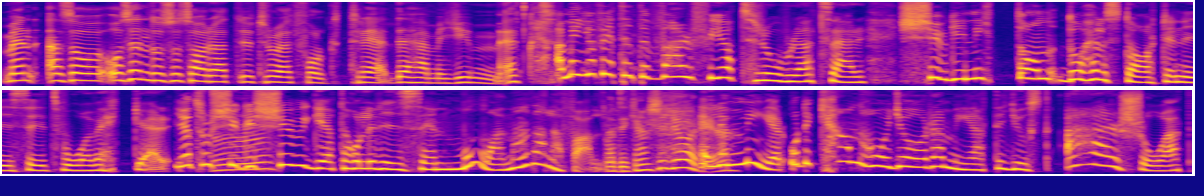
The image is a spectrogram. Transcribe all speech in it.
Men alltså, och sen då så sa du att du tror att folk trä, det här med gymmet. Ja, men jag vet inte varför jag tror att så här, 2019 då höll starten i sig i två veckor. Jag tror 2020 att det håller i sig en månad i alla fall. Ja, det kanske gör det. Eller mer. Och det kan ha att göra med att det just är så att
